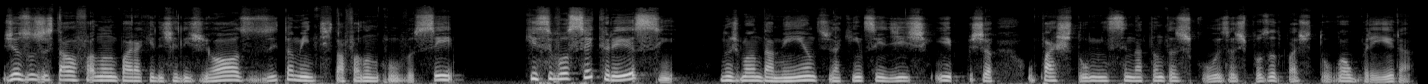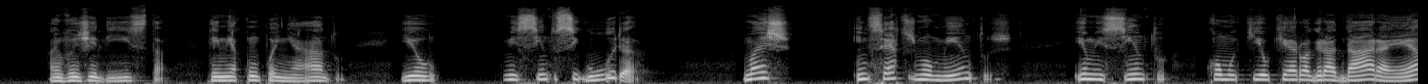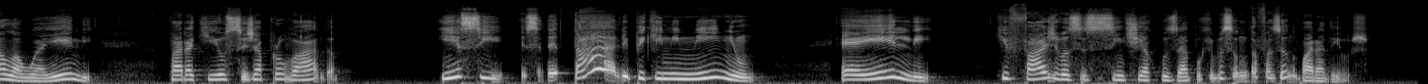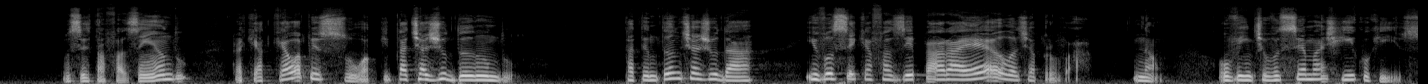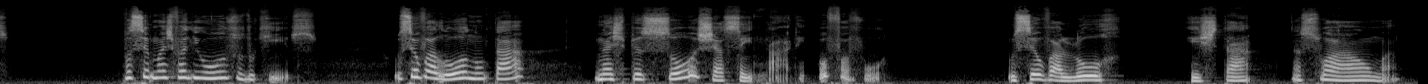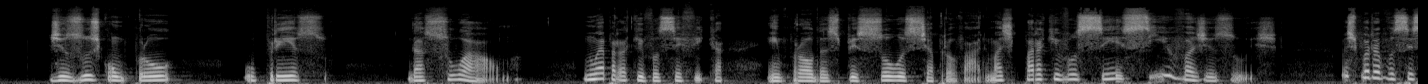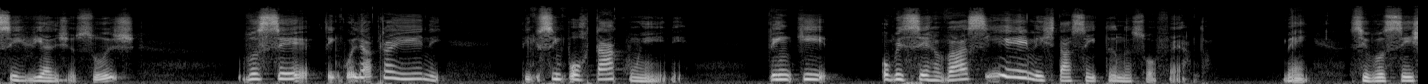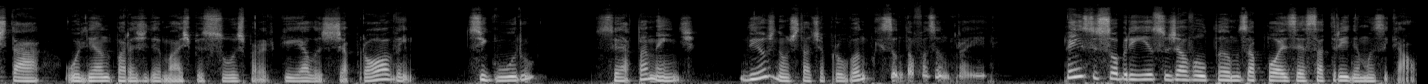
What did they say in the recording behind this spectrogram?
Jesus estava falando para aqueles religiosos e também está falando com você que se você cresce nos mandamentos, aqui você diz que, puxa, o pastor me ensina tantas coisas, a esposa do pastor, a obreira, a evangelista, tem me acompanhado e eu me sinto segura. Mas em certos momentos eu me sinto como que eu quero agradar a ela ou a ele para que eu seja aprovada. E esse, esse detalhe pequenininho é ele que faz você se sentir acusado, porque você não está fazendo para Deus. Você está fazendo para que aquela pessoa que está te ajudando, está tentando te ajudar, e você quer fazer para ela te aprovar. Não. Ouvinte, você é mais rico que isso. Você é mais valioso do que isso. O seu valor não está nas pessoas te aceitarem. Por favor. O seu valor está na sua alma. Jesus comprou o preço da sua alma. Não é para que você fique em prol das pessoas te aprovarem, mas para que você sirva a Jesus. Mas para você servir a Jesus, você tem que olhar para Ele, tem que se importar com Ele, tem que observar se Ele está aceitando a sua oferta. Bem, se você está olhando para as demais pessoas para que elas te aprovem, seguro, certamente, Deus não está te aprovando porque você não está fazendo para Ele. Pense sobre isso, já voltamos após essa trilha musical.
